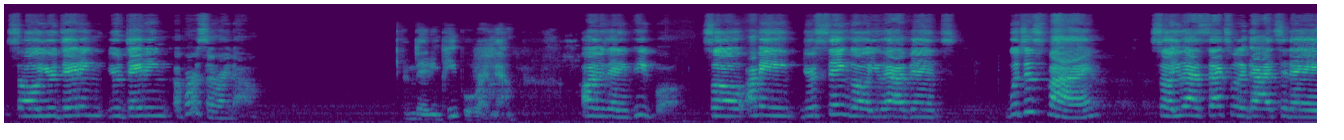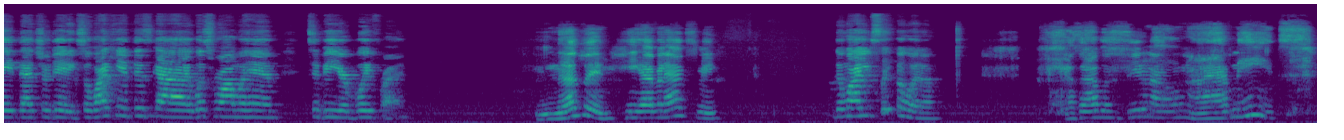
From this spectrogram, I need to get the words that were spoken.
So you're dating you're dating a person right now. I'm dating people right now. Oh, you're dating people. So I mean, you're single, you haven't which is fine. So you had sex with a guy today that you're dating. So why can't this guy, what's wrong with him to be your boyfriend? Nothing. He haven't asked me. Then why are you sleeping with him? Because I was, you know, I have needs.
